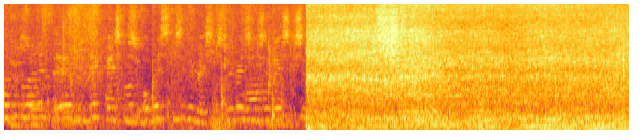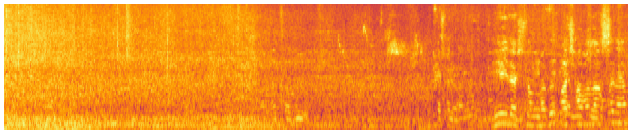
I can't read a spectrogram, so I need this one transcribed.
hastaların hepsi evlenecek 5 kişi. O 5 kişi bir 5 kişi, 5 kişi, 5 kişi. Niye ilaçlanmadı? Aç havalansın hem.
